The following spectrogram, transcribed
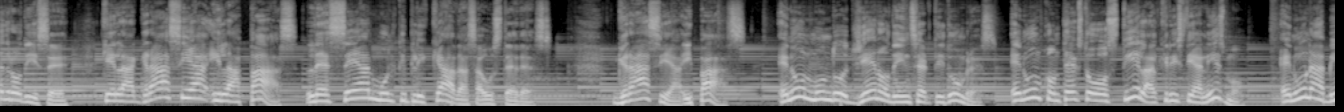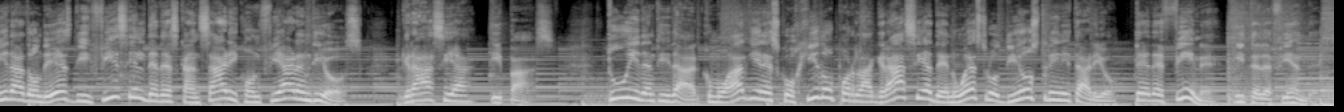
Pedro dice, que la gracia y la paz les sean multiplicadas a ustedes. Gracia y paz en un mundo lleno de incertidumbres, en un contexto hostil al cristianismo, en una vida donde es difícil de descansar y confiar en Dios, gracia y paz. Tu identidad como alguien escogido por la gracia de nuestro Dios Trinitario te define y te defiende.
